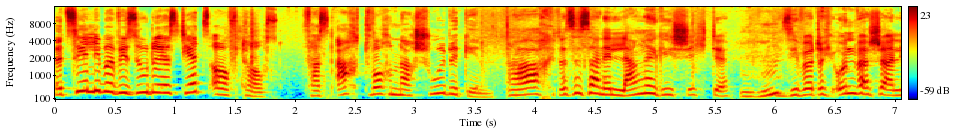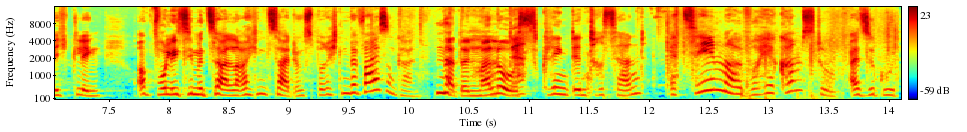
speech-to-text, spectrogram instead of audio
Erzähl lieber, wieso du erst jetzt auftauchst. Fast acht Wochen nach Schulbeginn. Ach, das ist eine lange Geschichte. Sie wird euch unwahrscheinlich klingen, obwohl ich sie mit zahlreichen Zeitungsberichten beweisen kann. Na dann mal los. Das klingt interessant. Erzähl mal, woher kommst du? Also gut.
